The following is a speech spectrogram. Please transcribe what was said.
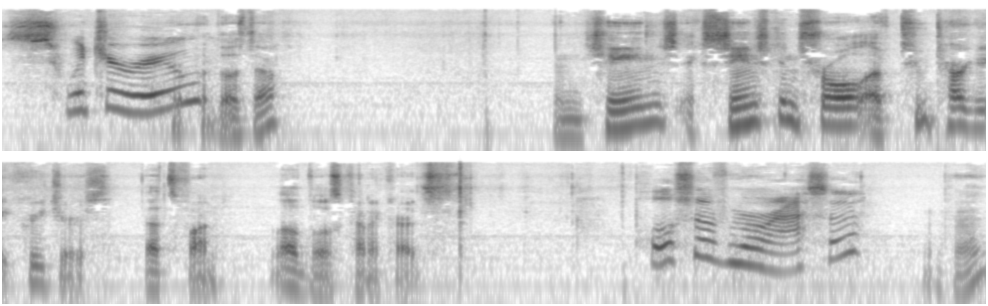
switcheroo, Put those down. And change exchange control of two target creatures. That's fun. Love those kind of cards. pulse of murasa, Okay.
